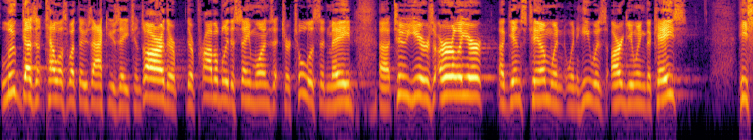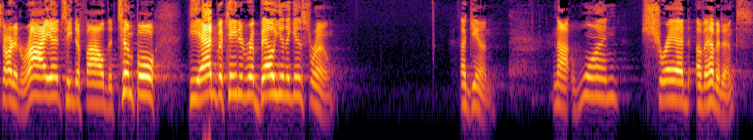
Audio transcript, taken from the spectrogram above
Luke doesn't tell us what those accusations are. They're, they're probably the same ones that Tertullus had made uh, two years earlier against him when, when he was arguing the case. He started riots. He defiled the temple. He advocated rebellion against Rome. Again, not one shred of evidence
